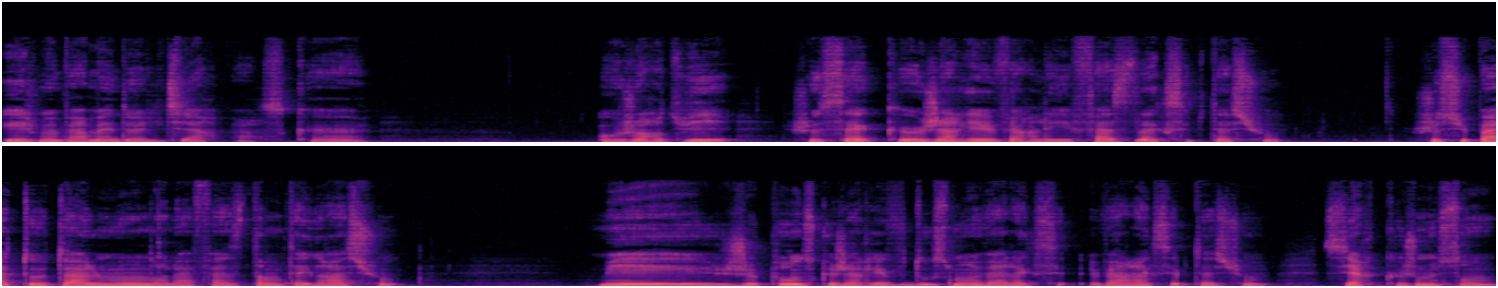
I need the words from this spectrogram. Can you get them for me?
Et je me permets de le dire parce que aujourd'hui, je sais que j'arrive vers les phases d'acceptation. Je ne suis pas totalement dans la phase d'intégration, mais je pense que j'arrive doucement vers l'acceptation. C'est-à-dire que je me sens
